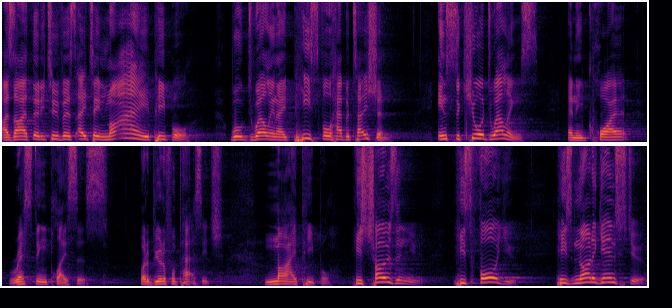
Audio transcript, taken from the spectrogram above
Isaiah 32, verse 18 My people will dwell in a peaceful habitation, in secure dwellings, and in quiet resting places. What a beautiful passage. My people. He's chosen you, He's for you, He's not against you.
